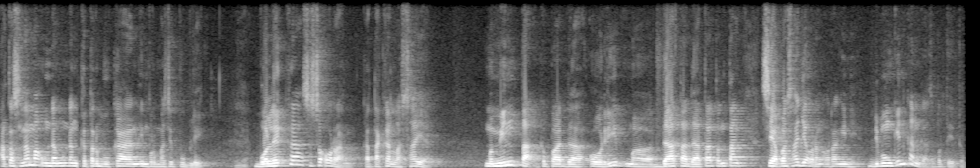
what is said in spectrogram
Atas nama Undang-Undang Keterbukaan Informasi Publik, bolehkah seseorang, katakanlah saya, meminta kepada ORI data-data tentang siapa saja orang-orang ini? Dimungkinkan nggak seperti itu?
